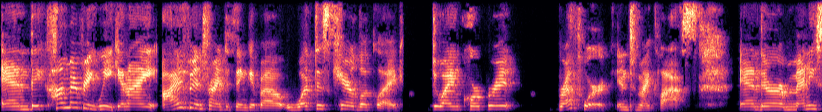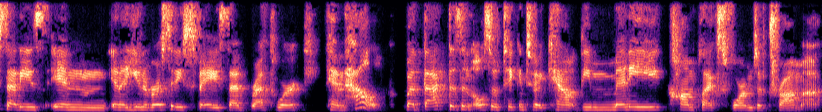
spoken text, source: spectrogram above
And they come every week. And i i've been trying to think about what does care look like? Do i incorporate breath work into my class. And there are many studies in, in a university space that breath work can help, but that doesn't also take into account the many complex forms of trauma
